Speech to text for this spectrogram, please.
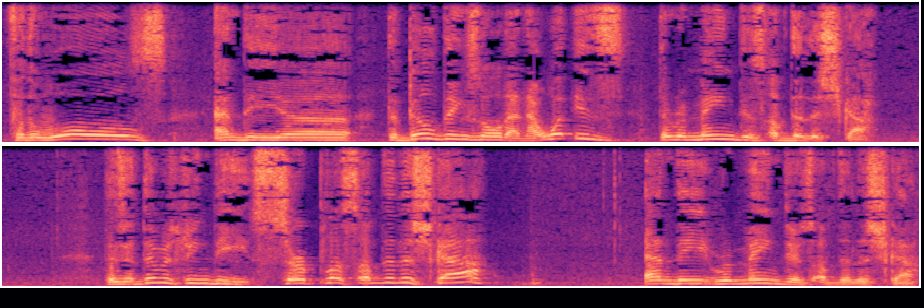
for the walls and the uh, the buildings and all that. Now, what is the remainders of the lishka? There's a difference between the surplus of the lishka and the remainders of the lishka.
